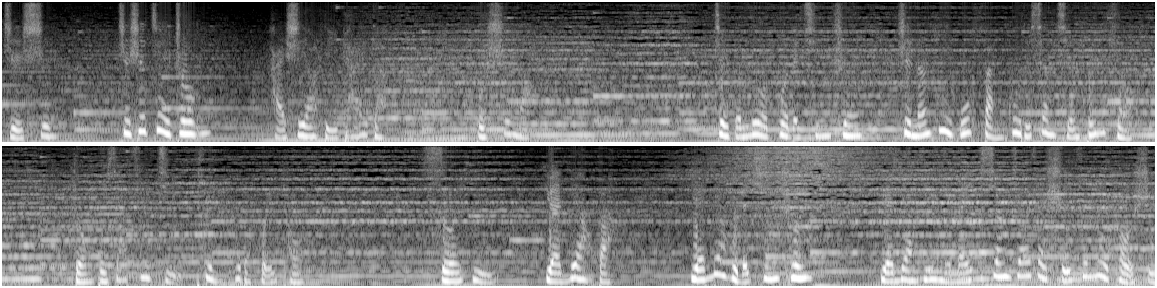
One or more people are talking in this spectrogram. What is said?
只是，只是最终还是要离开的，不是吗？这个落魄的青春，只能义无反顾地向前奔走。容不下自己片刻的回头，所以原谅吧，原谅我的青春，原谅与你们相交在十字路口时，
